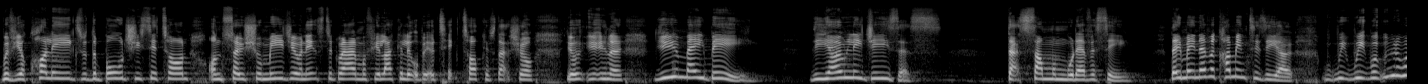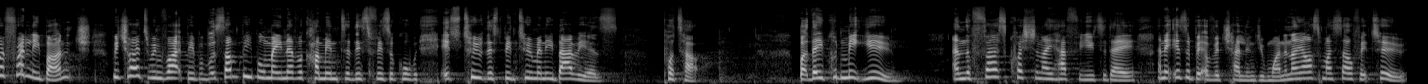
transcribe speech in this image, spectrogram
with your colleagues, with the boards you sit on, on social media, on Instagram, if you like a little bit of TikTok, if that's your, your you know, you may be the only Jesus that someone would ever see. They may never come into Zeo. We, we, we, were a friendly bunch. We tried to invite people, but some people may never come into this physical. It's too, there's been too many barriers put up. But they could meet you. And the first question I have for you today, and it is a bit of a challenging one, and I ask myself it too,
